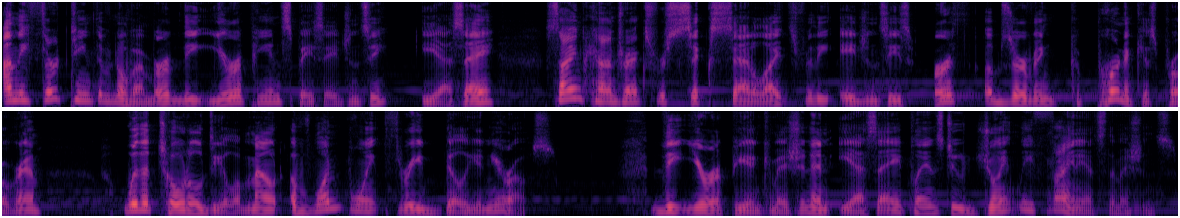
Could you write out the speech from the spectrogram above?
On the 13th of November, the European Space Agency, ESA, signed contracts for six satellites for the agency's Earth-observing Copernicus program with a total deal amount of 1.3 billion euros. The European Commission and ESA plans to jointly finance the missions.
